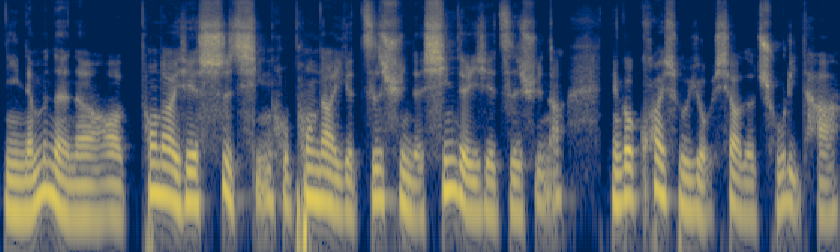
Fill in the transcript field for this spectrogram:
你能不能呢哦碰到一些事情或碰到一个资讯的新的一些资讯啊，能够快速有效的处理它，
